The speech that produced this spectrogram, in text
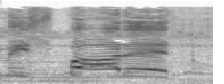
Enemy spotted!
